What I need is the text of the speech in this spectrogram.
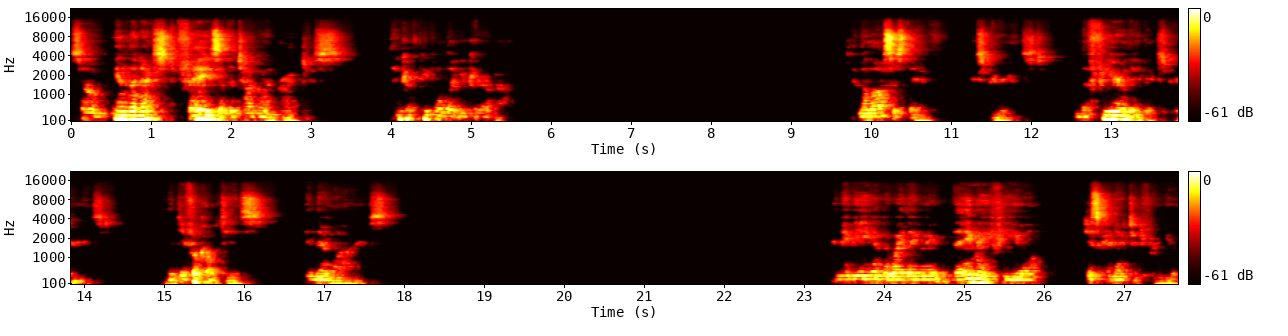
So, in the next phase of the Tonglen practice, think of people that you care about. And the losses they've experienced, and the fear they've experienced, and the difficulties in their lives. And maybe even the way they may, they may feel disconnected from you,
